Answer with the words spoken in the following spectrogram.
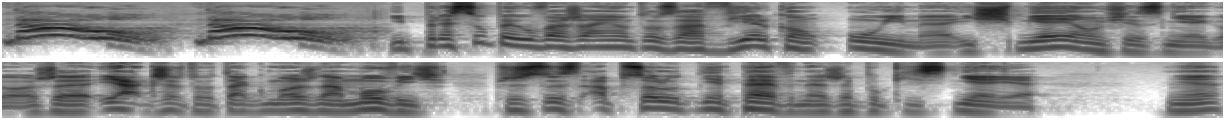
No, no! I presupy uważają to za wielką ujmę i śmieją się z niego, że jakże to tak można mówić, przecież to jest absolutnie pewne, że Bóg istnieje. Nie?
